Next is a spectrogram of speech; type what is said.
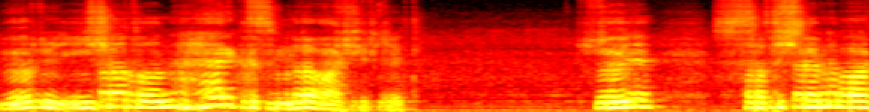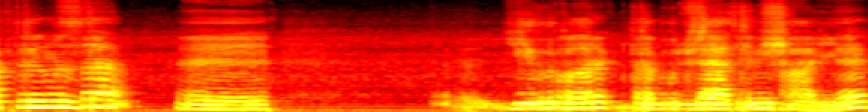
Gördüğünüz inşaat alanının her kısmında var şirket. Şöyle satışlarına baktığımızda e, yıllık olarak tabi bu düzeltilmiş haliyle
